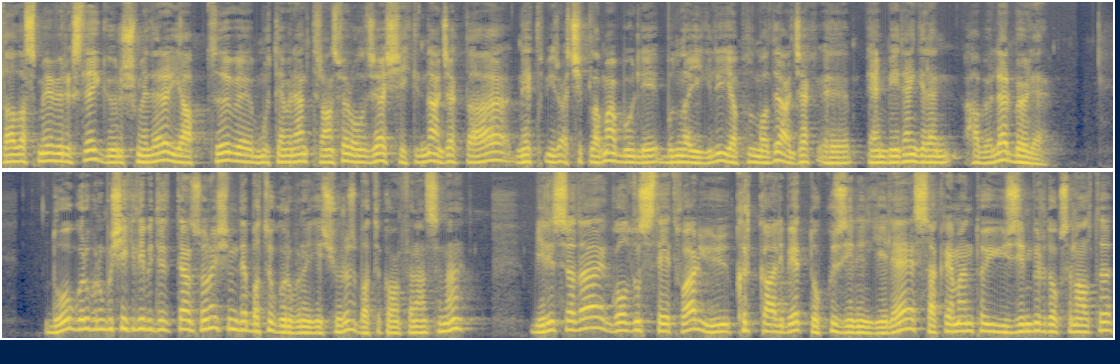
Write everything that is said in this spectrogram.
Dallas Mavericks ile görüşmeler yaptığı ve muhtemelen transfer olacağı şeklinde ancak daha net bir açıklama bununla ilgili yapılmadı. Ancak e, NBA'den gelen haberler böyle. Doğu grubunu bu şekilde bitirdikten sonra şimdi de Batı grubuna geçiyoruz. Batı konferansına. Birinci sırada Golden State var. 40 galibiyet 9 yenilgiyle. Sacramento'yu 121-96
